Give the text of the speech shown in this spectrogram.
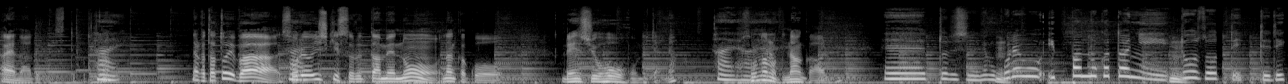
あやのアドバイスってことね、はいなんか例えばそれを意識するためのなんかこう練習方法みたいな、はいはい。そんなのってなんかある？えー、っとですねでもこれを一般の方にうん。どうぞって言ってで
